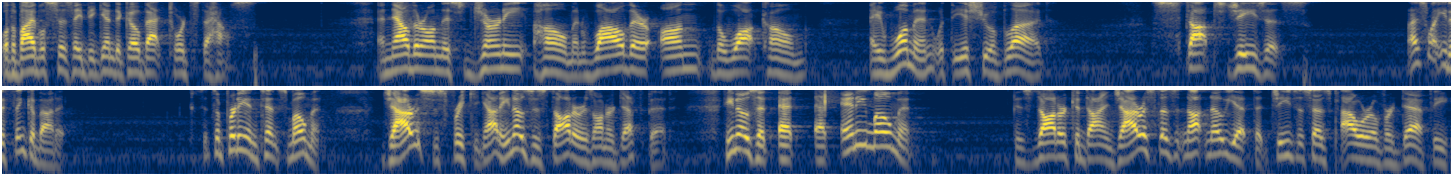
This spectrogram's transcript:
Well, the Bible says they begin to go back towards the house. And now they're on this journey home. And while they're on the walk home, a woman with the issue of blood stops Jesus. I just want you to think about it. Because it's a pretty intense moment. Jairus is freaking out. He knows his daughter is on her deathbed. He knows that at, at any moment his daughter could die. And Jairus does not know yet that Jesus has power over death. He,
